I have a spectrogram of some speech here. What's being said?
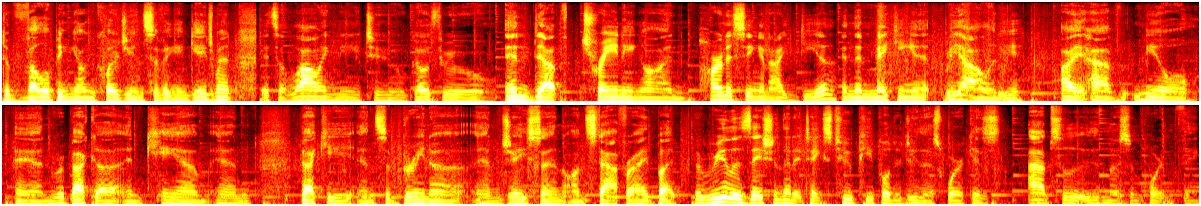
developing young clergy in civic engagement. It's allowing me to go through in-depth training on harnessing an idea and then making it reality. I have Neil and Rebecca and Cam and Becky and Sabrina and Jason on staff, right? But the realization that it takes two people to do this work is absolutely the most important thing.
